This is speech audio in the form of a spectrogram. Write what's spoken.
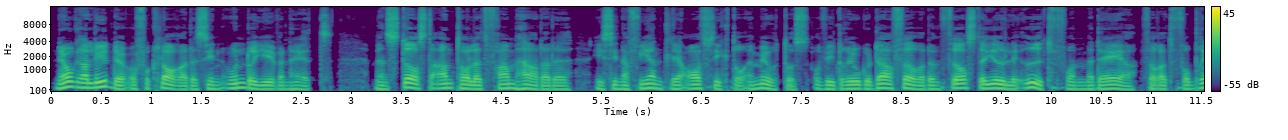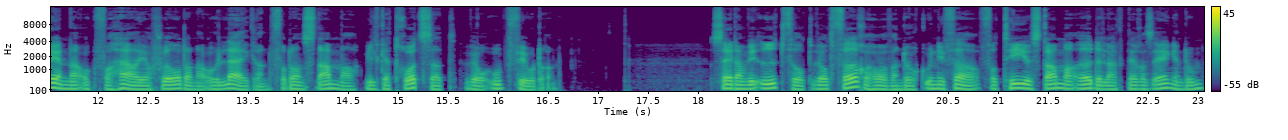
Några lydde och förklarade sin undergivenhet, men största antalet framhärdade i sina fientliga avsikter emot oss och vi drog därför den första juli ut från Medea för att förbränna och förhärja skördarna och lägren för de stammar vilka trotsat vår uppfordran. Sedan vi utfört vårt förehavande och ungefär för tio stammar ödelagt deras egendom,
